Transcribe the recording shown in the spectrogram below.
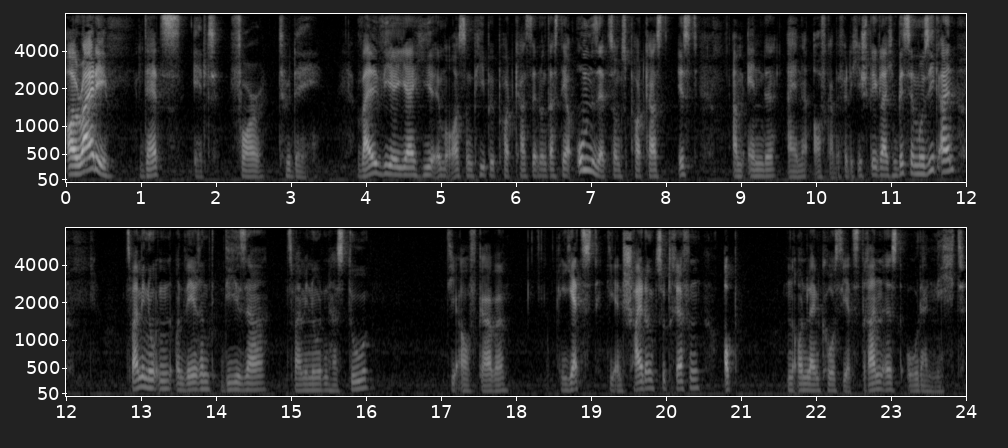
Alrighty, that's it for today. Weil wir ja hier im Awesome People Podcast sind und das der Umsetzungspodcast ist, am Ende eine Aufgabe für dich. Ich spiele gleich ein bisschen Musik ein, zwei Minuten und während dieser zwei Minuten hast du die Aufgabe, jetzt die Entscheidung zu treffen, ob ein Online-Kurs jetzt dran ist oder nicht.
